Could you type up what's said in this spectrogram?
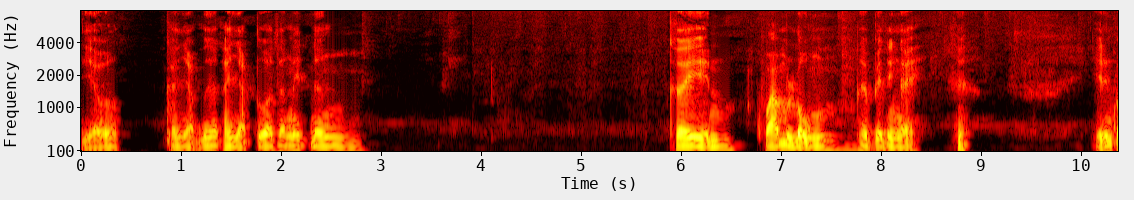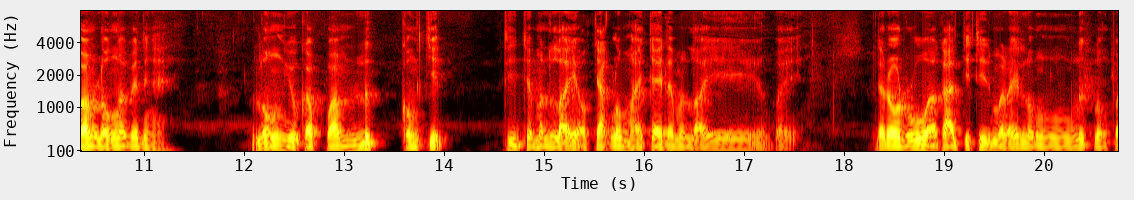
เดี๋ยวขยับเนื้อขยับตัวสักนิดหนึ่ง เคยเห็นความหลงเคยเป็นยังไง เห็นความหลงแล้วเป็นยังไง หลงอยู่กับความลึกของจิต ที่จะมันไหลออกจากลมหายใจแล้วมันไหลลงไป แล้วเรารู้อาการจิตที่มันไหลลงลึกลงไป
